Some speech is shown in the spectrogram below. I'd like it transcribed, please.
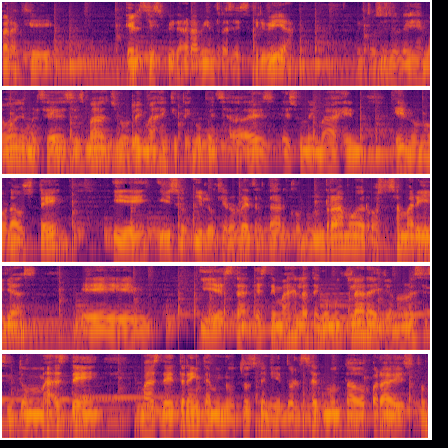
para que él se inspirara mientras escribía. Entonces yo le dije, no, doña Mercedes, es más, yo la imagen que tengo pensada es, es una imagen en honor a usted y, y, lo quiero retratar con un ramo de rosas amarillas eh, y esta, esta imagen la tengo muy clara y yo no necesito más de, más de 30 minutos teniendo el set montado para esto,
